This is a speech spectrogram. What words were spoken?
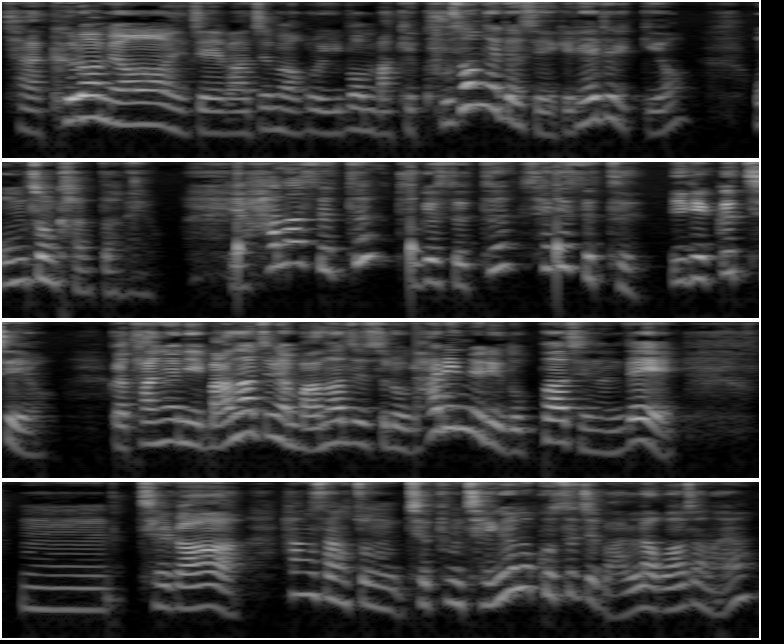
자, 그러면 이제 마지막으로 이번 마켓 구성에 대해서 얘기를 해드릴게요. 엄청 간단해요. 하나 세트, 두 개 세트, 세 개 세트. 이게 끝이에요. 그러니까 당연히 많아지면 많아질수록 할인율이 높아지는데 음, 제가 항상 좀 제품 쟁여놓고 쓰지 말라고 하잖아요.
